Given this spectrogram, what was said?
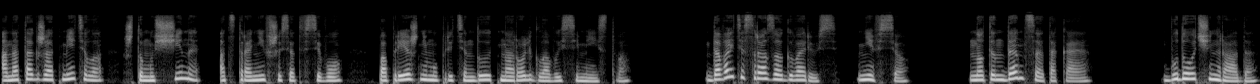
Она также отметила, что мужчины, отстранившись от всего, по-прежнему претендуют на роль главы семейства. Давайте сразу оговорюсь, не все. Но тенденция такая. Буду очень рада,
